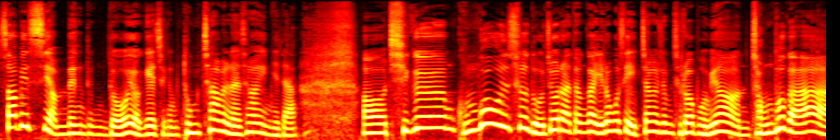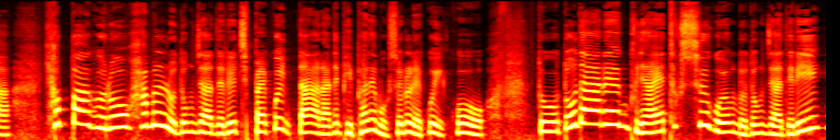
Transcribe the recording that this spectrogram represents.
서비스 연맹 등도 여기에 지금 동참을 한 상황입니다. 어, 지금 공공운수 노조라든가 이런 곳의 입장을 좀 들어보면 정부가 협박으로 화물 노동자들을 짓밟고 있다라는 비판의 목소리를 내고 있고 또또 다른 분야의 특수고용 노동자들이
